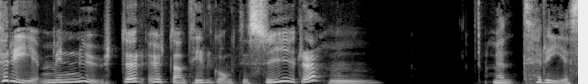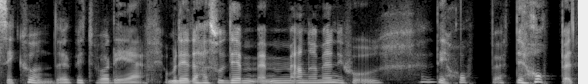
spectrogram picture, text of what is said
tre minuter utan tillgång till syre. Mm. Men tre sekunder, vet du vad det är? Ja, men det är det här så det är med andra människor. Det är hoppet. Det är hoppet.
